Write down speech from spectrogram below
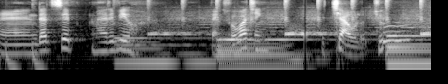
and that's it my review. Thanks for watching. Ciao lucu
